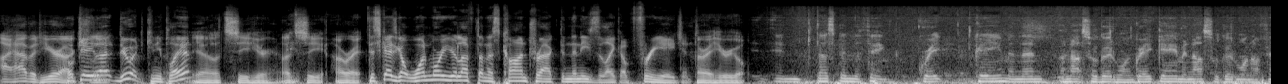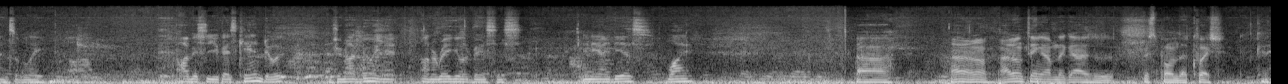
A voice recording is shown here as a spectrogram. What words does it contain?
I I have it here. Actually. okay, let, do it. Can you play it? Yeah, let's see here. Let's see. All right. This guy's got one more year left on his contract, and then he's like a free agent. All right, here we go. and that's been the thing. Great game and then a not so good one. Great game and not so good one offensively. Um, obviously, you guys can do it, but you're not doing it on a regular basis. Any ideas why? I don't know. I don't think I'm the guy who respond that question. Okay.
